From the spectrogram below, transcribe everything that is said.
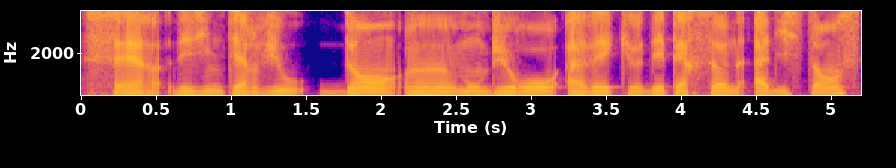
faire des interviews dans euh, mon bureau avec des personnes à distance.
